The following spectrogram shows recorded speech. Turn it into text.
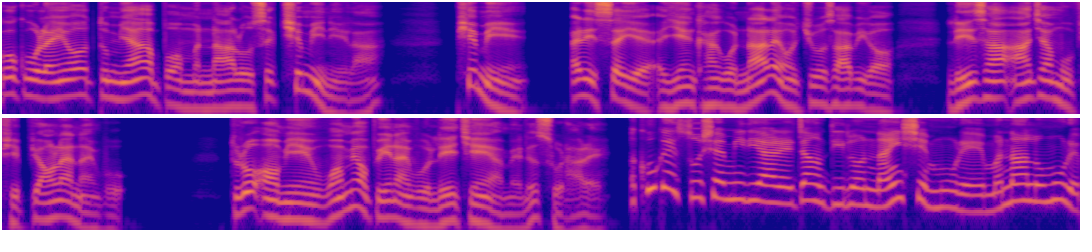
ကိုယ်ကိုယ်လည်းရောသူများအပေါ်မနာလို့စိတ်ချစ်မိနေလားဖြစ်မိရင်အဲ့ဒီစိတ်ရဲ့အရင်ခံကိုနားလည်အောင်ကြိုးစားပြီးတော့လေးစားအားချမှုဖြစ်ပြောင်းလဲနိုင်ဖို့သူတို့အောင်မြင်ဝမ်းမြောက်ပေးနိုင်ဖို့လေ့ကျင့်ရမယ်လို့ဆိုထားတယ် အခုက social media တွေကြောင့်ဒီလိုနိုင်ရှင်မှုတွေမနာလိုမှုတွေ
